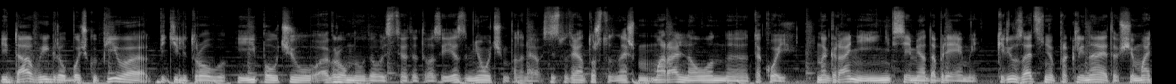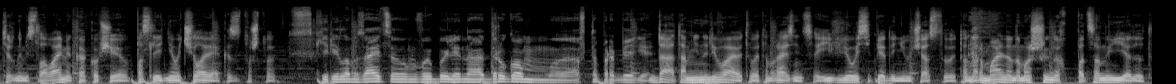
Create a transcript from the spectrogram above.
И да, выиграл бочку пива пятилитровую и получил огромное удовольствие от этого заезда. Мне очень понравилось. Несмотря на то, что, знаешь, морально он э, такой на грани и не всеми одобряемый. Кирилл Зайцев меня проклинает вообще матерными словами, как вообще последнего человека за то, что... С Кириллом Зайцевым вы были на другом э, автопробеге. Да, там не наливают в этом разница. И велосипеды не участвуют. А нормально на машинах пацаны едут.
